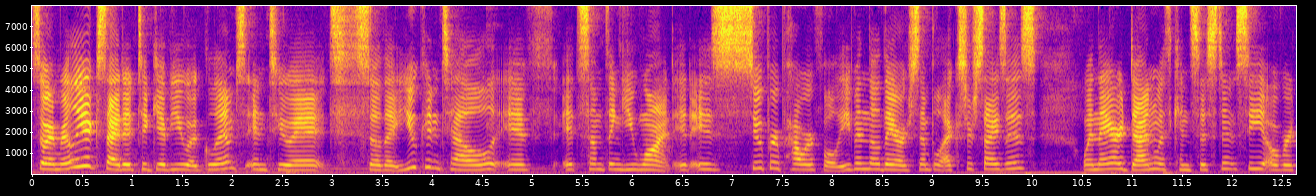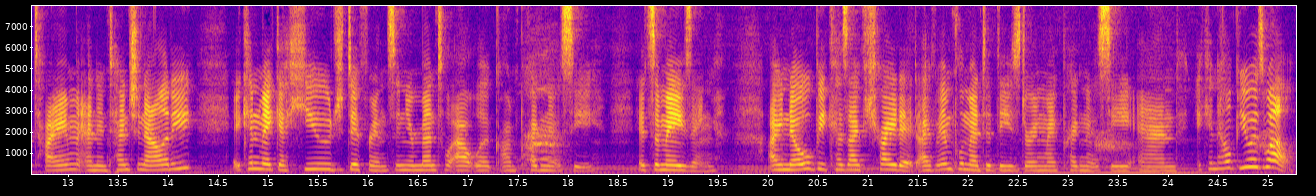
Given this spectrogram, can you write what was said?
So I'm really excited to give you a glimpse into it so that you can tell if it's something you want. It is super powerful, even though they are simple exercises. When they are done with consistency over time and intentionality, it can make a huge difference in your mental outlook on pregnancy. It's amazing. I know because I've tried it. I've implemented these during my pregnancy and it can help you as well.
